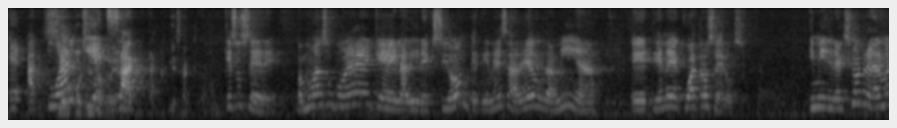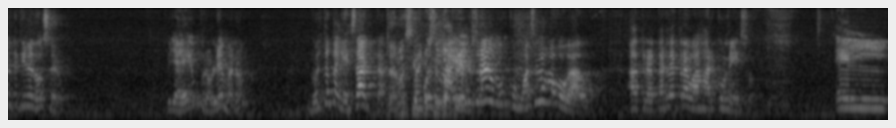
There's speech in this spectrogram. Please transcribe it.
eh, actual 100% y real. exacta. Y exacta, ¿no? ¿Qué sucede? Vamos a suponer que la dirección que tiene esa deuda mía eh, tiene cuatro ceros y mi dirección realmente tiene dos ceros. Pues ya hay un problema, ¿no? No está tan exacta. Ya no es Pues 100% entonces ahí entramos, como hacen los abogados, a tratar de trabajar con eso. El-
